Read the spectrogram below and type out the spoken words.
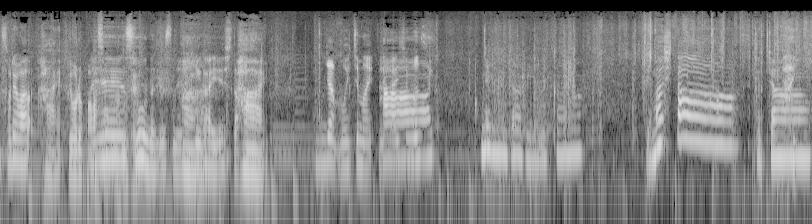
それははいヨーロッパはそうなので、えー、そうなんですね、意外でした。はいじゃあもう一枚お願いします。何が出るかな。出ました。じゃじゃん。はい、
